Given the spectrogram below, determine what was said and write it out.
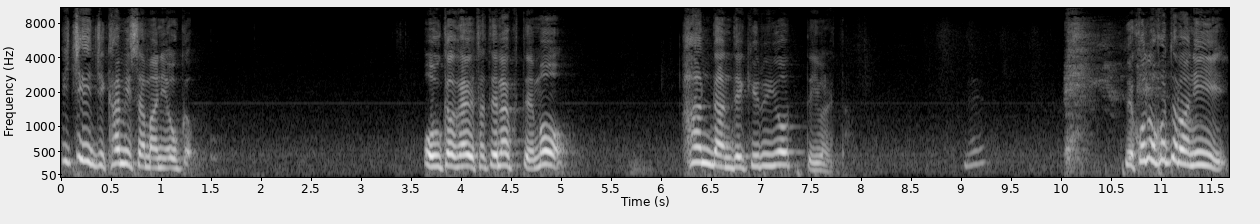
いちいち神様にお伺いを立てなくても判断できるよって言われた。でこの言葉に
